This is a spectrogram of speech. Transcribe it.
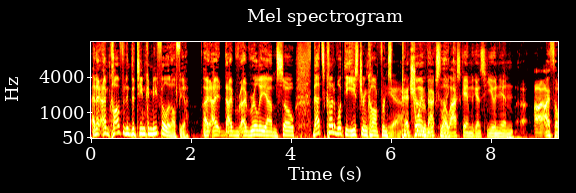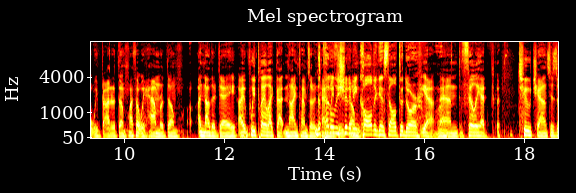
And I'm confident the team can beat Philadelphia. I, I, I really am. So that's kind of what the Eastern Conference yeah. picture going back to like. the last game against Union, I, I, thought we battered them. I thought we hammered them. Another day, I, we play like that nine times out of the ten, the penalty should have been called against Altidore. Yeah, and Philly had uh, two chances.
